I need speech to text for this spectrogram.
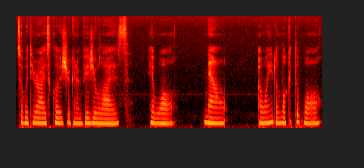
So, with your eyes closed, you're going to visualize a wall. Now, I want you to look at the wall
